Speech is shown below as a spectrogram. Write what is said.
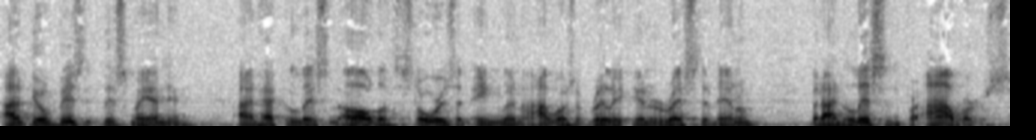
I'd go visit this man, and I'd have to listen to all the stories in England. I wasn't really interested in them, but I'd listen for hours.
